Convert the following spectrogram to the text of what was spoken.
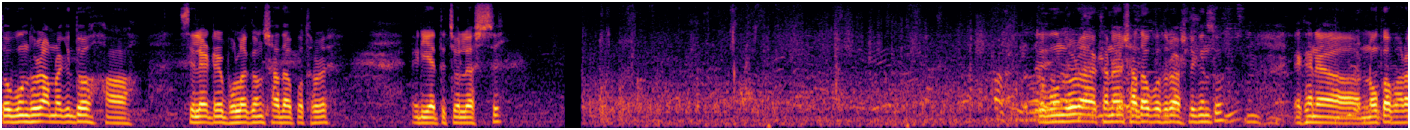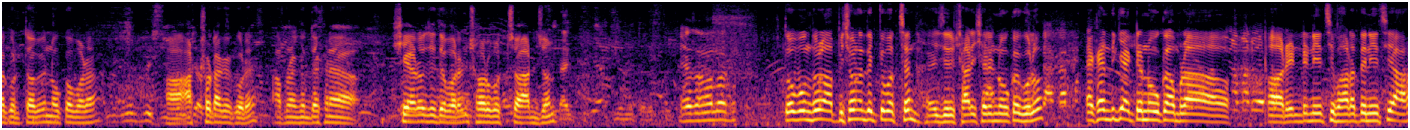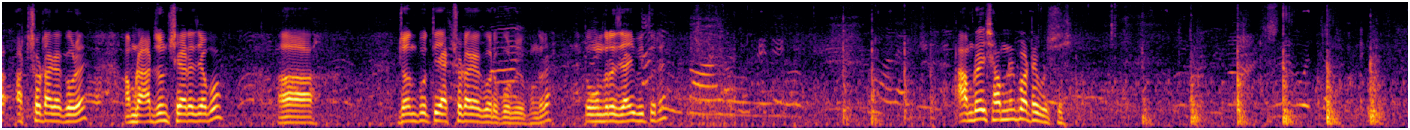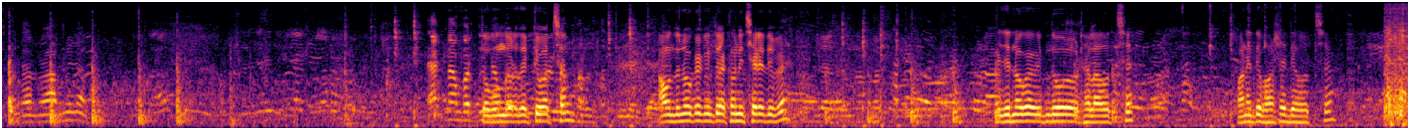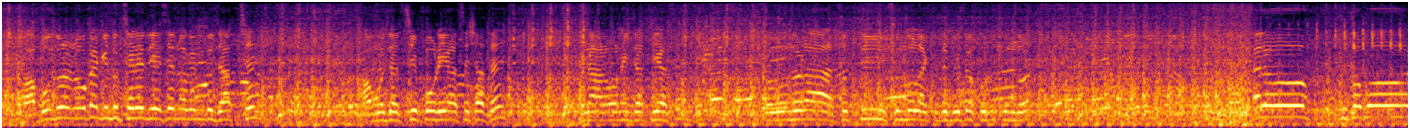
তো বন্ধুরা, আমরা কিন্তু সিলেটের ভোলাগঞ্জ সাদা পাথরের এরিয়াতে চলে আসছি। তো বন্ধুরা, এখানে সাদা পাথরে আসলে কিন্তু এখানে নৌকা ভাড়া করতে হবে। নৌকা ভাড়া আটশো টাকা করে। আপনারা কিন্তু এখানে শেয়ারও যেতে পারেন, সর্বোচ্চ আটজন। তো বন্ধুরা পিছনে দেখতে পাচ্ছেন এই যে সারি সারি নৌকাগুলো। এখান থেকে একটা নৌকা আমরা রেন্টে নিয়েছি ভাড়াতে নিয়েছি আটশো টাকা করে। আমরা আটজন শেয়ারে যাব। জনপ্রতি একশো টাকা করে পড়বে বন্ধুরা। তো বন্ধুরা যাই ভিতরে। আমরা এই সামনের পাঠে বসি। তো বন্ধুরা দেখতে পাচ্ছেন আমাদের নৌকা কিন্তু এখনই ছেড়ে দেবে। এই যে নৌকা কিন্তু ঠেলা হচ্ছে। পানিতে ভাসাই দেওয়া হচ্ছে। বন্ধুরা, নৌকা কিন্তু ছেড়ে দিয়েছে, নৌকা কিন্তু যাচ্ছে। আমিও যাচ্ছি পরি আছে সাথে। এখানে আরও অনেক যাত্রী আছে। তো বন্ধুরা, সত্যি সুন্দর লাগতেছে দুইটা খুবই সুন্দর। হ্যালো খবর?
